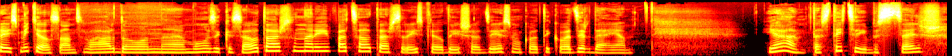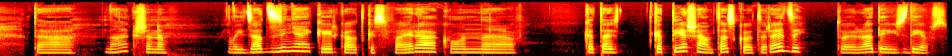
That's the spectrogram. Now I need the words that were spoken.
Andrejs Miķelsons vārdu un uh, mūzikas autors un arī pats autors arī izpildīja šo dziesmu, ko tikko dzirdējām. Jā, tas ticības ceļš, tā nākšana līdz atziņai, ka ir kaut kas vairāk un uh, ka, ta, ka tiešām tas, ko tu redzi, to ir radījis Dievs.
